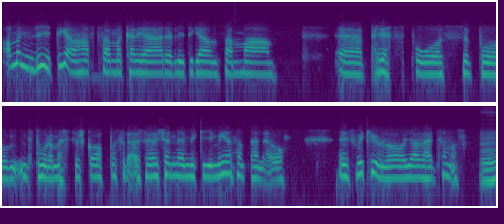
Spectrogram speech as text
ja, men lite grann haft samma karriär, lite grann samma press på oss på stora mästerskap och sådär. Så jag känner mycket gemensamt med henne och det ska bli kul att göra det här tillsammans. Mm.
